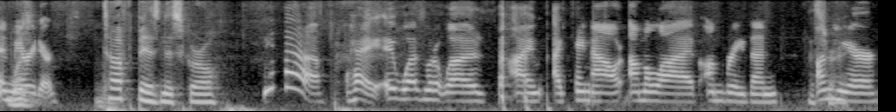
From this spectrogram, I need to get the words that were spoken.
and was, married her. Tough business, girl. Yeah. Hey, it was what it was. I I came out. I'm alive. I'm breathing. That's I'm right. here.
